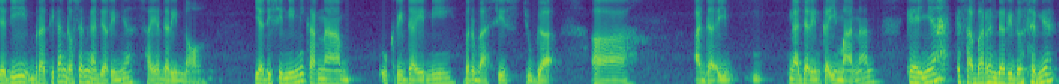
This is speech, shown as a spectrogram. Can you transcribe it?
Jadi berarti kan dosen ngajarinnya saya dari nol. Ya di sini nih karena Ukrida ini berbasis juga uh, ada ngajarin keimanan, kayaknya kesabaran dari dosennya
